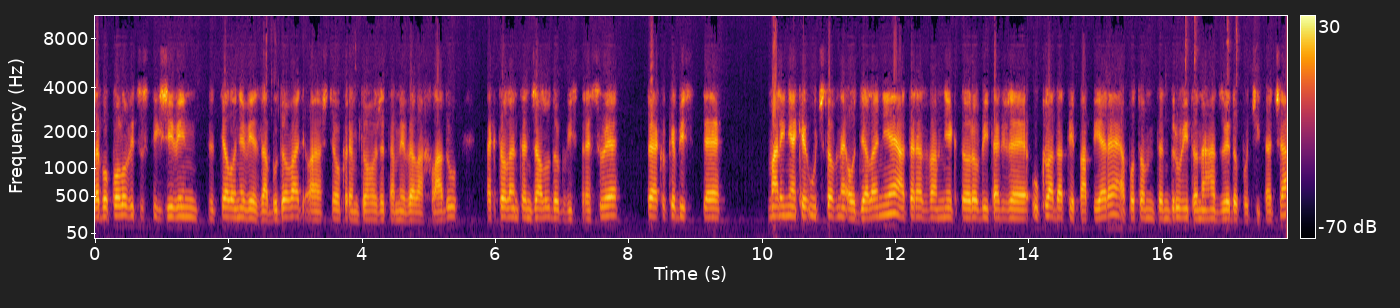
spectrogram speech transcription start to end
lebo polovicu z tých živín telo nevie zabudovať a ešte okrem toho, že tam je veľa chladu, tak to len ten žalúdok vystresuje to je ako keby ste mali nejaké účtovné oddelenie a teraz vám niekto robí tak, že ukladá tie papiere a potom ten druhý to nahadzuje do počítača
